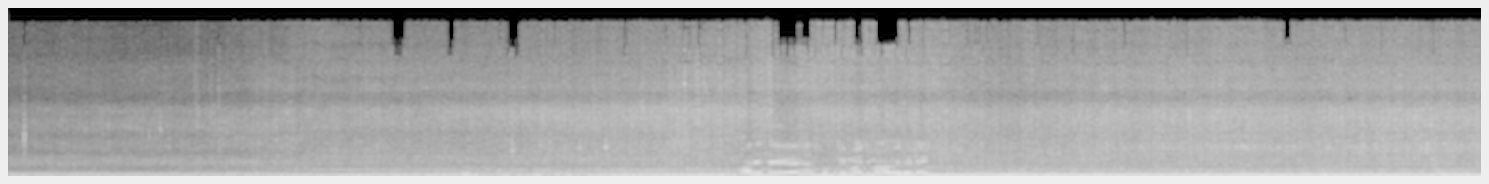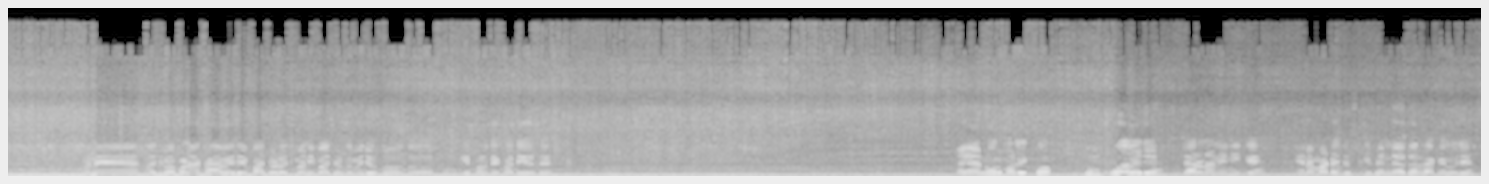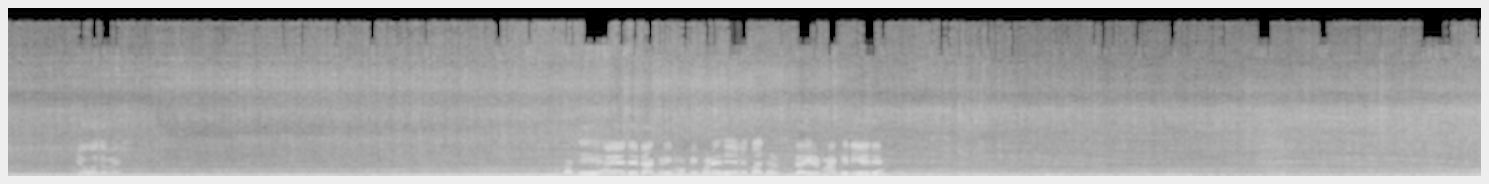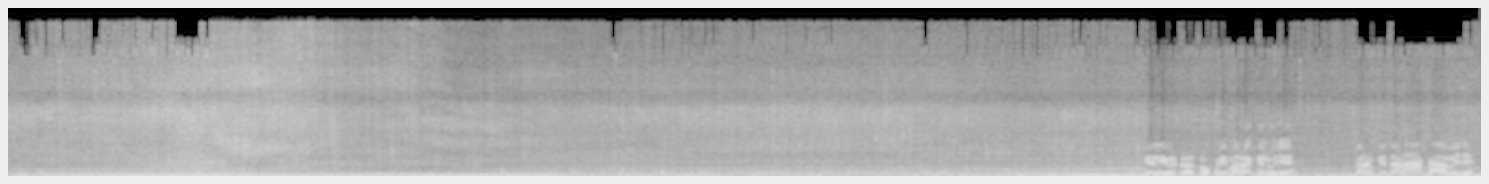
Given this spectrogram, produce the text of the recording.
આ રીતે સુપડીમાં અજમા આવે છે કંઈક અને અજમા પણ આખા આવે છે, પાછળ અજમાની પાછળ તમે જોશો તો ફૂમકી પણ દેખાતી હશે. અહીંયા નોર્મલી કોક ઝુમકું આવે છે, ચારણાની નીચે. એના માટે ચુસ્કી ફેનને અધર રાખેલો છે. જુઓ તમે. બાકી અહીંયા જે ડાકરી મોટી પડે છે, એને પાછળ ડાયરેક્ટ નાખી દઈએ છે એલિવેટર ટોકરીમાં રાખેલું છે કારણ કે દાણા આખા આવે છે.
